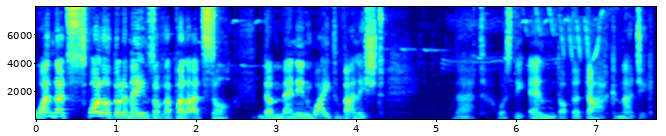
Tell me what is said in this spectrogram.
one that swallowed the remains of the palazzo. The men in white vanished. That was the end of the dark magic,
